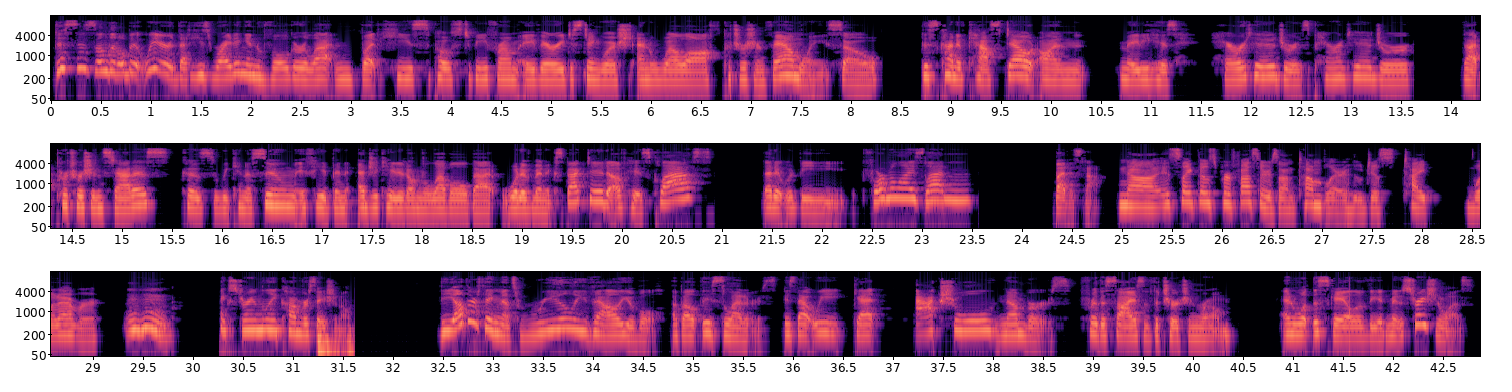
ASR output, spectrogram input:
This is a little bit weird that he's writing in vulgar Latin, but he's supposed to be from a very distinguished and well off patrician family, so this kind of cast doubt on maybe his heritage or his parentage or that patrician status, because we can assume if he had been educated on the level that would have been expected of his class, that it would be formalized Latin, but it's not. Nah, it's like those professors on Tumblr who just type whatever. Mm-hmm extremely conversational. The other thing that's really valuable about these letters is that we get actual numbers for the size of the church in Rome and what the scale of the administration was.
